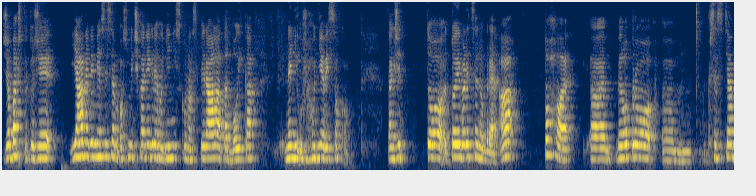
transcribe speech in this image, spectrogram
žabař, protože já nevím, jestli jsem osmička někde hodně nízko na spirále a ta dvojka není už hodně vysoko. Takže to, to je velice dobré. A tohle eh, bylo pro um, křesťan,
